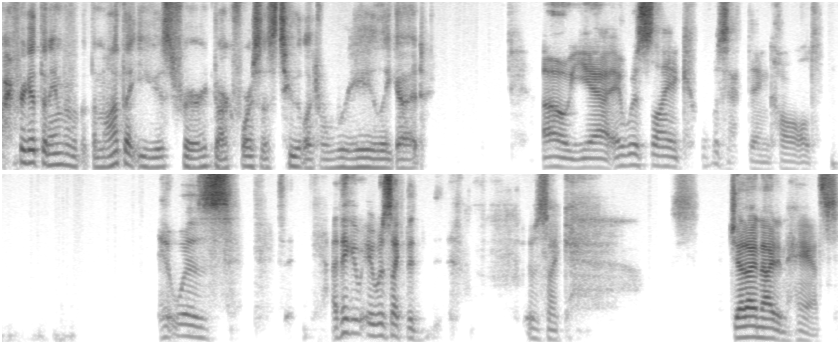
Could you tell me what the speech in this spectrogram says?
I forget the name of it, but the mod that you used for Dark Forces 2 looked really good. Oh yeah, it was like what was that thing called? It was, I think it, it was like the, it was like Jedi Knight Enhanced.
